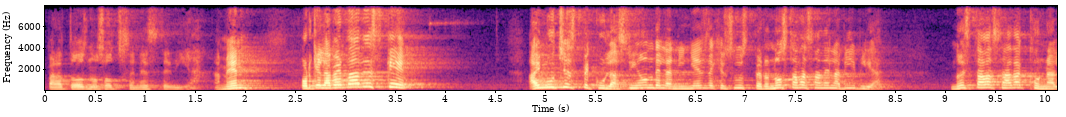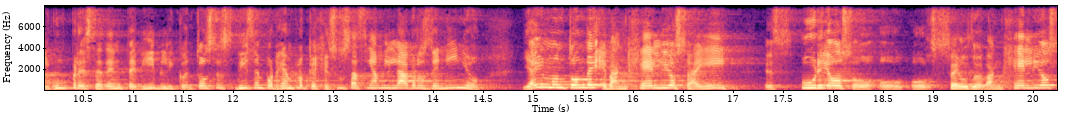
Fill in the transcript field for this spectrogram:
para todos nosotros en este día. Amén. Porque la verdad es que hay mucha especulación de la niñez de Jesús, pero no está basada en la Biblia. No está basada con algún precedente bíblico. Entonces dicen, por ejemplo, que Jesús hacía milagros de niño. Y hay un montón de evangelios ahí, espurios o, o, o pseudoevangelios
